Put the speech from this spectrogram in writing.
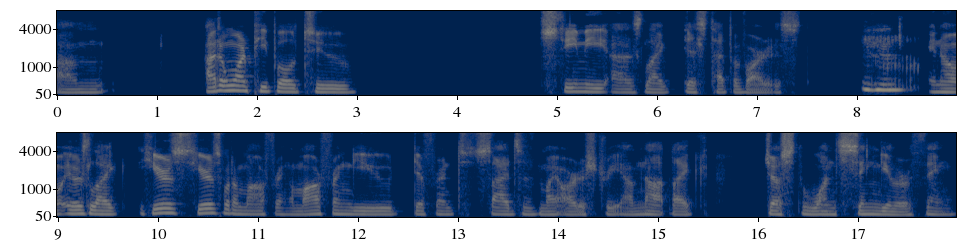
um, I don't want people to see me as like this type of artist. Mm-hmm. You know, it was like here's here's what I'm offering. I'm offering you different sides of my artistry. I'm not like just one singular thing.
